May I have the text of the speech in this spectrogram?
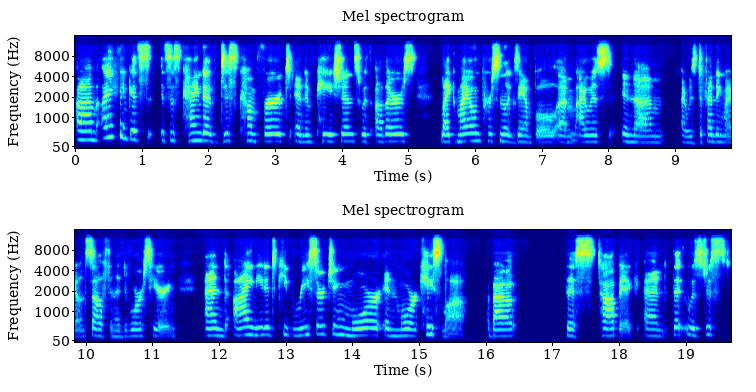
Um, I think it's it's this kind of discomfort and impatience with others like my own personal example, um, I was in, um, I was defending my own self in a divorce hearing, and I needed to keep researching more and more case law about this topic, and that was just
